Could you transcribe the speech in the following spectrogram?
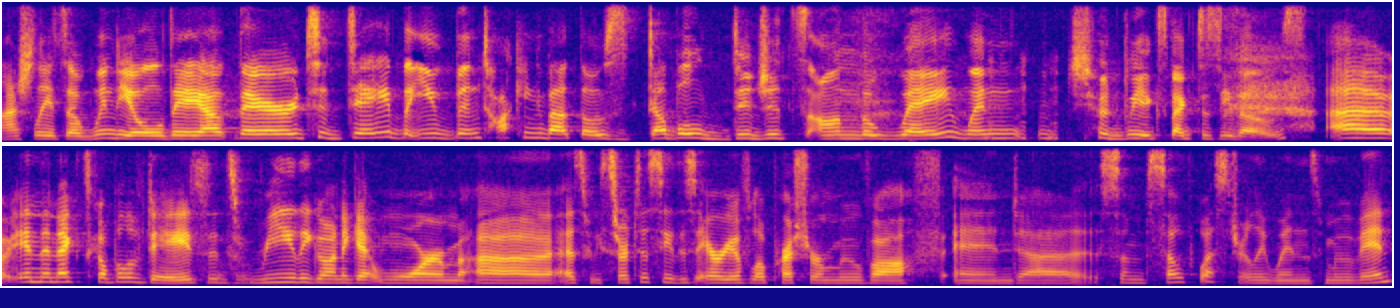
Ashley, it's a windy old day out there today, but you've been talking about those double digits on the way. When should we expect to see those? Uh, in the next couple of days, it's really going to get warm uh, as we start to see this area of low pressure move off and uh, some southwesterly winds move in.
